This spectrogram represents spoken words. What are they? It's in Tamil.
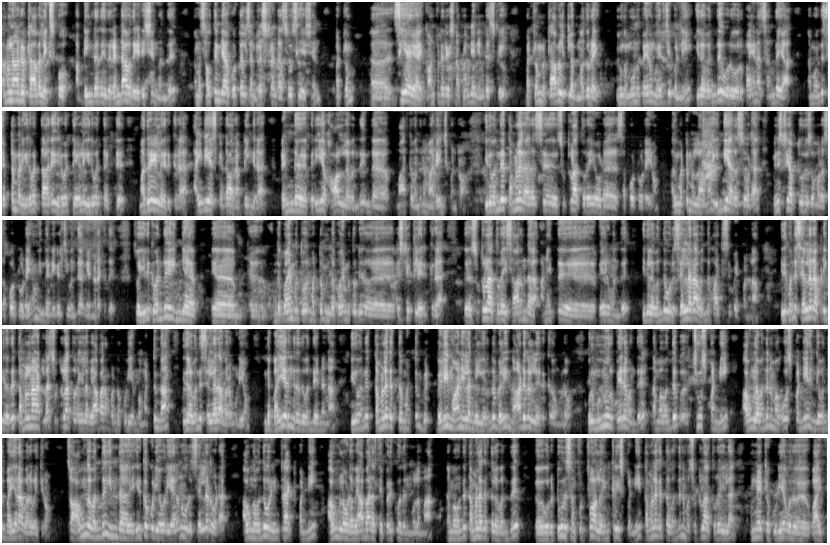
தமிழ்நாடு டிராவல் எக்ஸ்போ அப்படிங்கிறது இது ரெண்டாவது எடிஷன் வந்து நம்ம south India hotels and restaurant association மற்றும் CII confederation of Indian industry மற்றும் டிராவல் கிளப் மதுரை இவங்க மூணு பேரும் முயற்சி பண்ணி இதை வந்து ஒரு ஒரு பயண சந்தையா நம்ம வந்து செப்டம்பர் இருபத்தாறு இருபத்தேழு இருபத்தெட்டு மதுரையில் இருக்கிற ஐடிஎஸ் கட்டார் அப்படிங்கிற ரெண்டு பெரிய ஹாலில் வந்து இந்த மார்ட்டை வந்து நம்ம அரேஞ்ச் பண்ணுறோம் இது வந்து தமிழக அரசு சுற்றுலாத்துறையோட சப்போர்ட்டோடையும் அது மட்டும் இல்லாமல் இந்திய அரசோட மினிஸ்ட்ரி ஆஃப் டூரிசமோட சப்போர்ட்டோடையும் இந்த நிகழ்ச்சி வந்து அங்கே நடக்குது. ஸோ இதுக்கு வந்து இங்கே இந்த கோயம்புத்தூர் மற்றும் இந்த கோயம்புத்தூர் டிஸ்ட்ரிக்ட்ல இருக்கிற சுற்றுலாத்துறை சார்ந்த அனைத்து பேரும் வந்து இதுல வந்து ஒரு செல்லரா வந்து பார்ட்டிசிபேட் பண்ணலாம். இதுக்கு வந்து செல்லர் அப்படிங்கிறது தமிழ்நாட்டில் சுற்றுலாத்துறையில வியாபாரம் பண்ணக்கூடியவங்க மட்டும்தான் இதுல வந்து செல்லரா வர முடியும். இந்த பையருங்கிறது வந்து என்னன்னா இது வந்து தமிழகத்தை மட்டும் வெ- வெளி மாநிலங்கள்ல இருந்தும் வெளி நாடுகள்ல இருக்கிறவங்களும் ஒரு முந்நூறு பேரை வந்து நம்ம வந்து சூஸ் பண்ணி அவங்கள வந்து நம்ம ஹோஸ்ட் பண்ணி இங்க வந்து பையரா வர வைக்கிறோம். ஸோ அவங்க வந்து இந்த இருக்கக்கூடிய ஒரு இரநூறு செல்லரோட அவங்க வந்து ஒரு இன்ட்ராக்ட் பண்ணி அவங்களோட வியாபாரத்தை பெருக்குவதன் மூலமா நம்ம வந்து தமிழகத்துல வந்து ஒரு டூரிசம் ஃபுட்ஃபாலை இன்க்ரீஸ் பண்ணி தமிழகத்தை வந்து நம்ம சுற்றுலாத்துறையில முன்னேற்றக்கூடிய ஒரு வாய்ப்பு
